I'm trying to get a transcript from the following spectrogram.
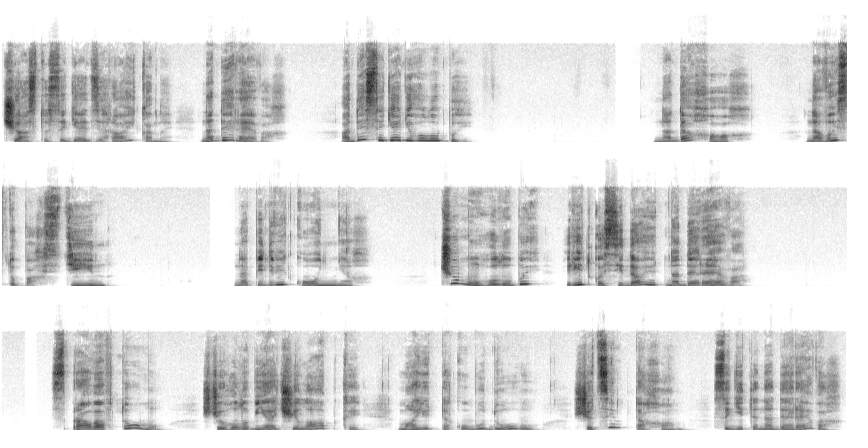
часто сидять з грайками на деревах. А де сидять голуби? На дахах, на виступах стін, на підвіконнях. Чому голуби рідко сідають на дерева? Справа в тому, що голуб'ячі лапки мають таку будову, що цим птахам сидіти на деревах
